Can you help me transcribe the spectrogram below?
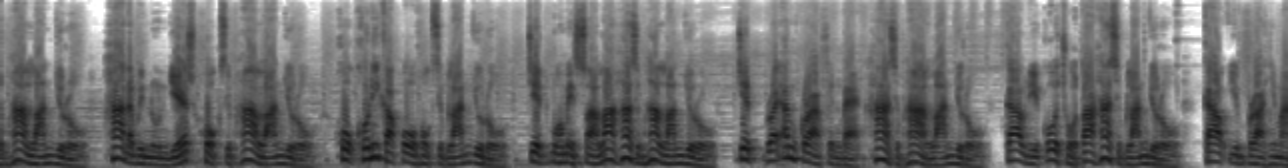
75 ล้านยูโร 5ดาวินนูนเยส 65 ล้านยูโร 6 โคดี้กาโป 60 ล้านยูโร 7โมฮัมเหม็ดซาลาห์55 ล้านยูโร 7ไรอันกราเฟนแบก 55 ล้านยูโร9ดิโก้โชต้า 50 ล้านยูโร 9 อิบราฮิมา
